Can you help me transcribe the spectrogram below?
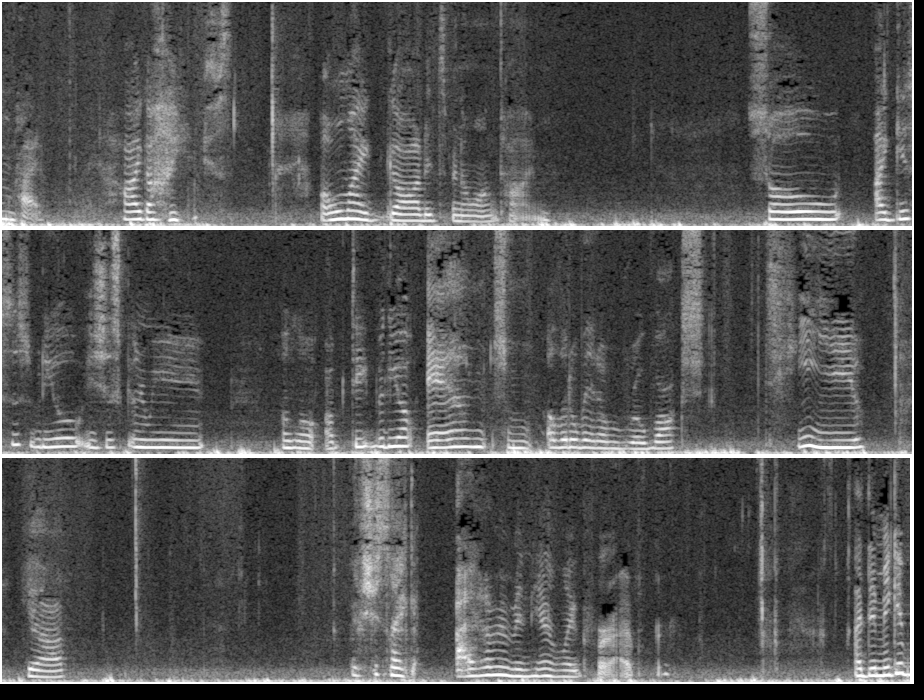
Okay. Hi, guys. Oh my god, it's been a long time. So, I guess this video is just gonna be a little update video and some a little bit of Roblox tea. Yeah. It's just like I haven't been here like forever. I did make a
